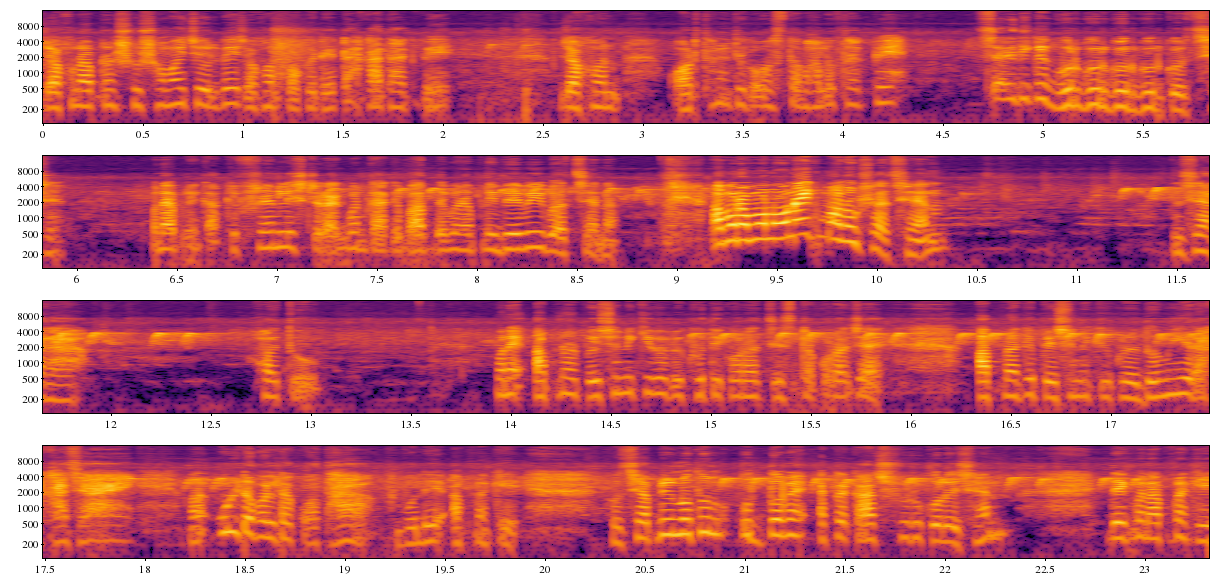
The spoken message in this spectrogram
যখন আপনার সুসময় চলবে, যখন পকেটে টাকা থাকবে, যখন অর্থনৈতিক অবস্থা ভালো থাকবে, চারিদিকে ঘুরঘুর ঘুরঘুর করছে। মানে আপনি কাকে ফ্রেন্ড লিস্টে রাখবেন, কাকে বাদ দেবেন, আপনি ভেবেই পাচ্ছেন না। আবার এমন অনেক মানুষ আছেন যারা হয়তো মানে আপনার পেছনে কীভাবে ক্ষতি করার চেষ্টা করা যায়, আপনাকে পেছনে কী করে দমিয়ে রাখা যায় মানে উল্টাপাল্টা কথা বলে আপনাকে হচ্ছে আপনি নতুন উদ্যমে একটা কাজ শুরু করেছেন, দেখবেন আপনাকে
